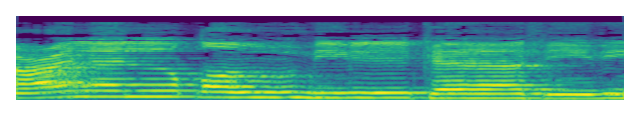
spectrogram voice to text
على القوم الكافرين.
